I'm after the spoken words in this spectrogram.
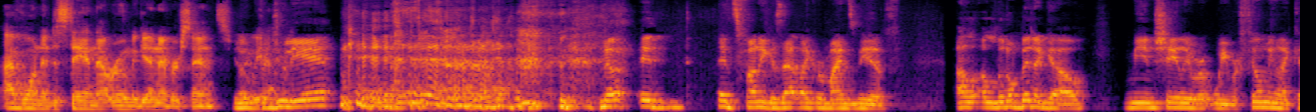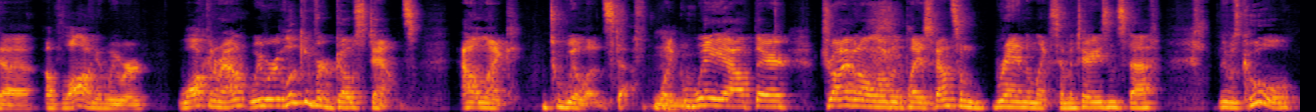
I've wanted to stay in that room again ever since. You But we for haven't. Juliet. no, it it's funny because that like reminds me of a, a little bit ago. Me and Shaylee were we were filming like a, a vlog and we were walking around. We were looking for ghost towns out in like Tooele and stuff, like way out there, driving all over the place. Found some random like cemeteries and stuff. It was cool.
